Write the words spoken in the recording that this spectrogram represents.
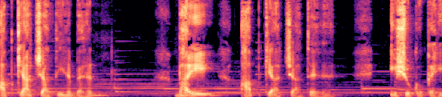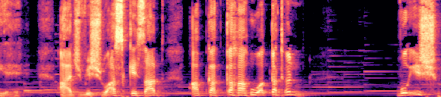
आप क्या चाहती हैं, बहन? भाई, आप क्या चाहते हैं? ईशु को कहिए, आज विश्वास के साथ आपका कहा हुआ कथन, वो ईशु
